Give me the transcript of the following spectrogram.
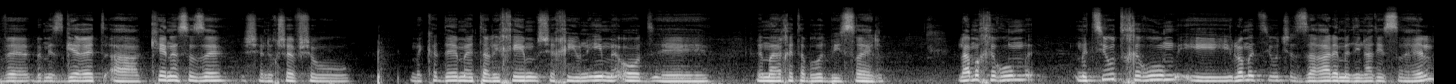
ובמסגרת הכנס הזה, שאני חושב שהוא מקדם תהליכים שחיוניים מאוד למערכת הבריאות בישראל. למה חירום? מציאות חירום היא לא מציאות שזרה למדינת ישראל.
